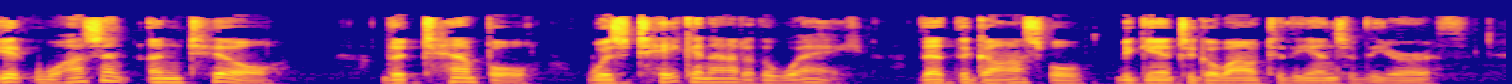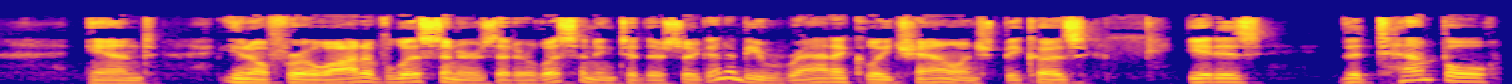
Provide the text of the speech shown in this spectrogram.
it wasn't until the temple was taken out of the way that the gospel began to go out to the ends of the earth. And, you know, for a lot of listeners that are listening to this, they're going to be radically challenged because it is the temple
